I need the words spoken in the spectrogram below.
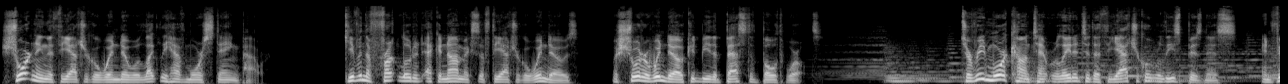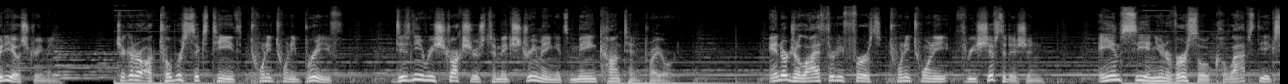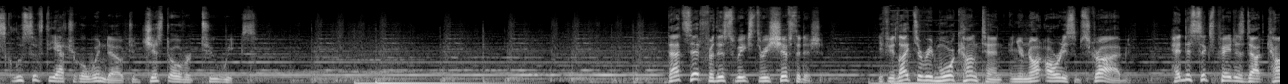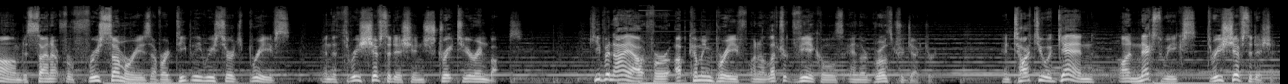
Shortening the theatrical window will likely have more staying power. Given the front loaded economics of theatrical windows, a shorter window could be the best of both worlds. To read more content related to the theatrical release business and video streaming, check out our October 16th, 2020 brief Disney restructures to make streaming its main content priority. And our July 31st, 2020 Three Shifts edition AMC and Universal collapsed the exclusive theatrical window to just over two weeks. That's it for this week's Three Shifts edition. If you'd like to read more content and you're not already subscribed, head to sixpages.com to sign up for free summaries of our deeply researched briefs and the Three Shifts edition straight to your inbox. Keep an eye out for our upcoming brief on electric vehicles and their growth trajectory. And talk to you again on next week's Three Shifts Edition.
